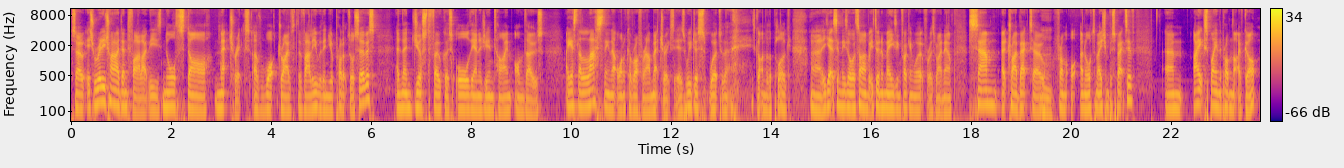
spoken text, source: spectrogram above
So it's really trying to identify like these North Star metrics of what drives the value within your product or service, and then just focus all the energy and time on those. I guess the last thing that I want to cover off around metrics is we've just worked with. He's got another plug. Uh, he gets in these all the time, but he's doing amazing fucking work for us right now. Sam at Tribecto, Mm. from an automation perspective, um, I explained the problem that I've got,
